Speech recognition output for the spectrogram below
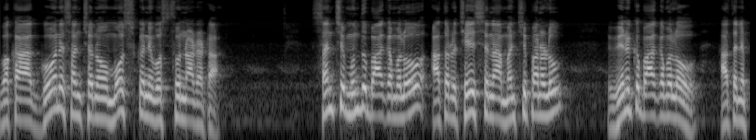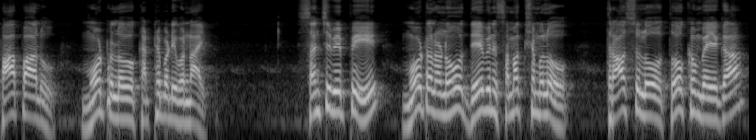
ఒక గోనె సంచను మోసుకొని వస్తున్నాడట. సంచి ముందు భాగములో అతడు చేసిన మంచి పనులు వెనుక భాగములో అతని పాపాలు మూటలో కట్టబడి ఉన్నాయి. సంచి విప్పి మూటలను దేవుని సమక్షములో త్రాసులో తూకం వేయగా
